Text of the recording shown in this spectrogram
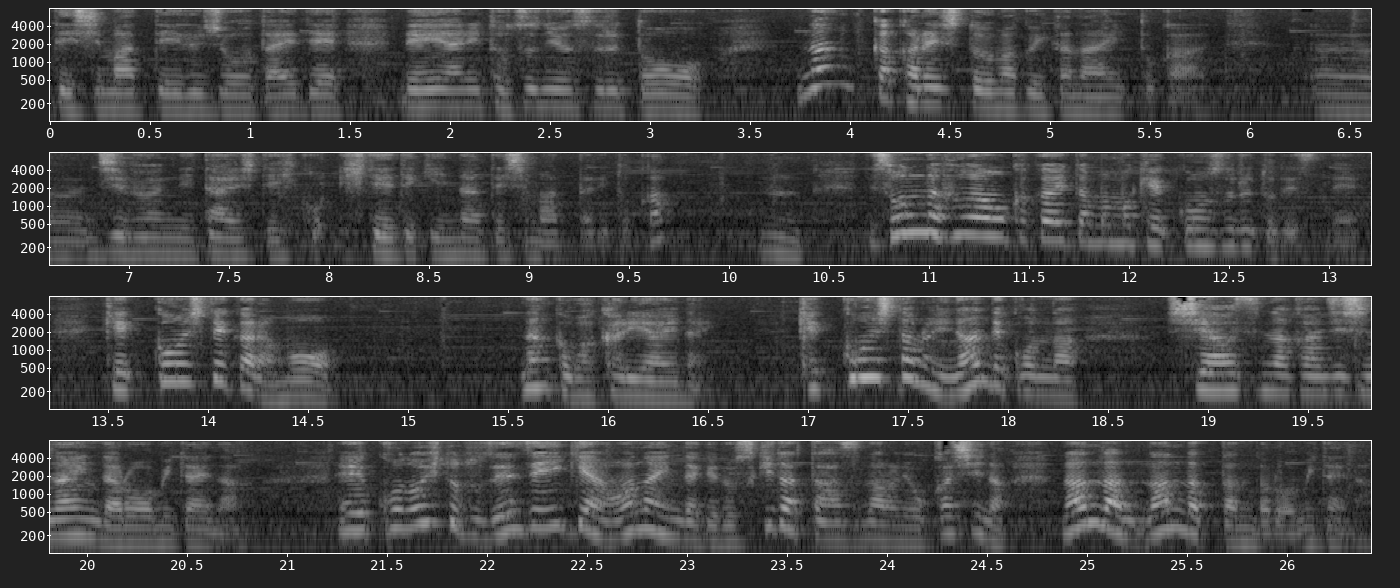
てしまっている状態で恋愛に突入するとなんか彼氏とうまくいかないとかうん自分に対して否定的になってしまったりとか、うん、そんな不安を抱えたまま結婚するとですね結婚してからもなんか分かり合えない。結婚したのになんでこんな幸せな感じしないんだろうみたいな、えー、この人と全然意見合わないんだけど好きだったはずなのにおかしいな。何だ何だったんだろうみたいな。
